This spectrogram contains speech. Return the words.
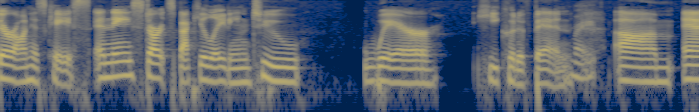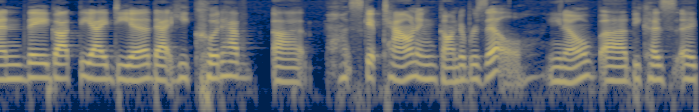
they're on his case, and they start speculating to where he could have been. Right. Um, and they got the idea that he could have uh, skipped town and gone to Brazil, you know, uh, because uh,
